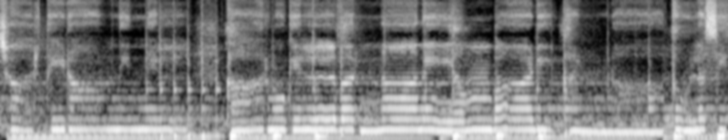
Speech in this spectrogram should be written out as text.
ചാർത്തിടാം നിന്നിൽ. കാർമുകിൽ വർണ നീ അമ്പാടി കണ്ണ. തുളസി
